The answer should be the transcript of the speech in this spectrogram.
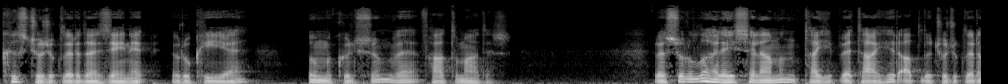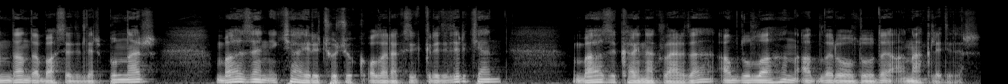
kız çocukları da Zeynep, Rukiye, Ümmü Külsüm ve Fatıma'dır. Resulullah Aleyhisselam'ın Tayyip ve Tahir adlı çocuklarından da bahsedilir. Bunlar bazen iki ayrı çocuk olarak zikredilirken, bazı kaynaklarda Abdullah'ın adları olduğu da nakledilir.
